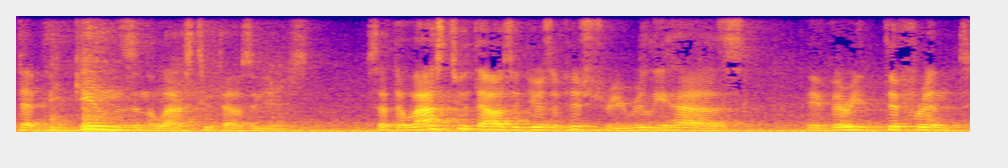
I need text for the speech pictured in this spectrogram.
that begins in the last 2,000 years. So that the last 2,000 years of history really has a very different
